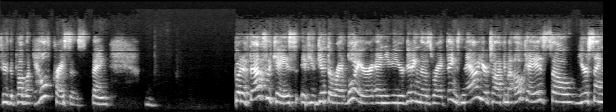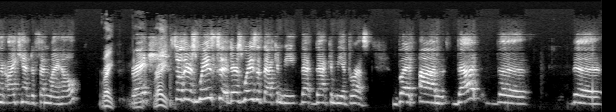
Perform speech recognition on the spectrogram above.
through the public health crisis thing But if that's the case, if you get the right lawyer and you- you're getting those right things, now you're talking about okay, so you're saying that I can't defend my health, Right. right? Right. So there's ways to there's ways that that can be that that can be addressed. But um, that the the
